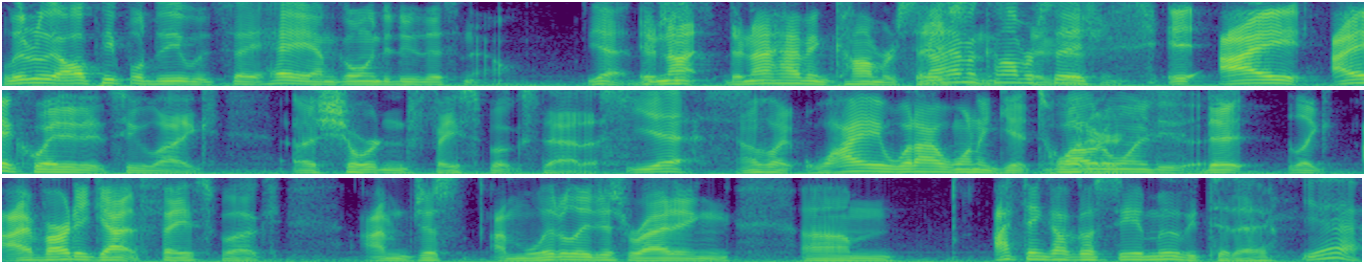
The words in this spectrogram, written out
Literally, all people do would say, "Hey, I'm going to do this now." Yeah, they're It's not just- they're not having conversations. They're just- conversations. it, I I equated it to like a shortened Facebook status. Yes. I was like, why would I want to get Twitter? Why would I wanna do this? That- like I've already got Facebook. I'm just I'm literally just writing. Um, I think I'll go see a movie today. Yeah.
